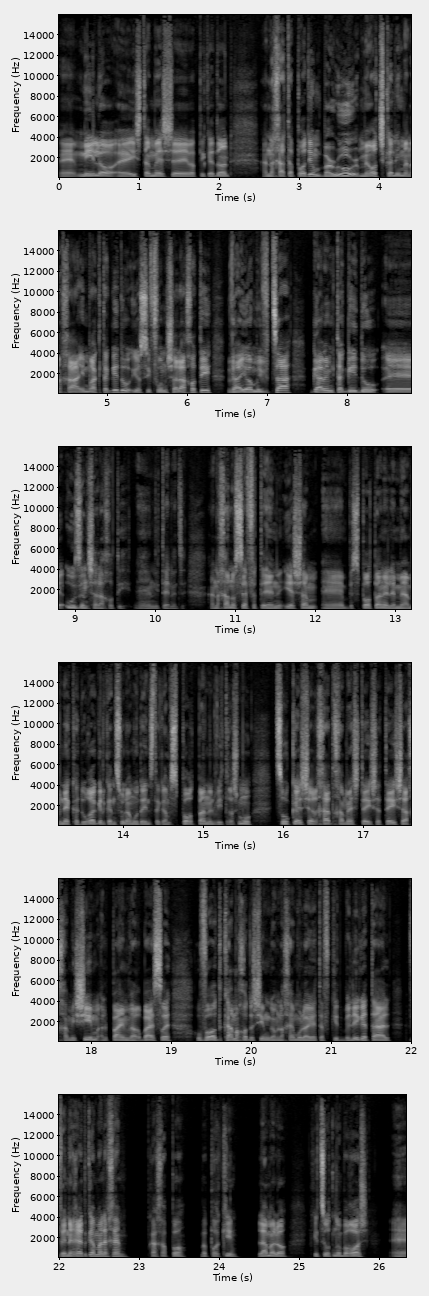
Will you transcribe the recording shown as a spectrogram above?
אה, מי לא אה, ישתמש בפיקדון? הנחת הפודיום, ברור, מאות שקלים הנחה, אם רק תגידו, יוסיפון שלח אותי, והיום מבצע, גם אם תגידו, אוזן שלח אותי, ניתן את זה. הנחה נוספת, יש שם בספורט פאנל למאמני כדורגל, כנסו לעמוד האינסטגרם ספורט פאנל והתרשמו, צרו קשר 1599-50-2014, ובעוד כמה חודשים גם לכם אולי יהיה תפקיד בליגת העל, ונרד גם עליכם, ככה פה, בפרקים. למה לא? בקיצור, תנו בראש, אה,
